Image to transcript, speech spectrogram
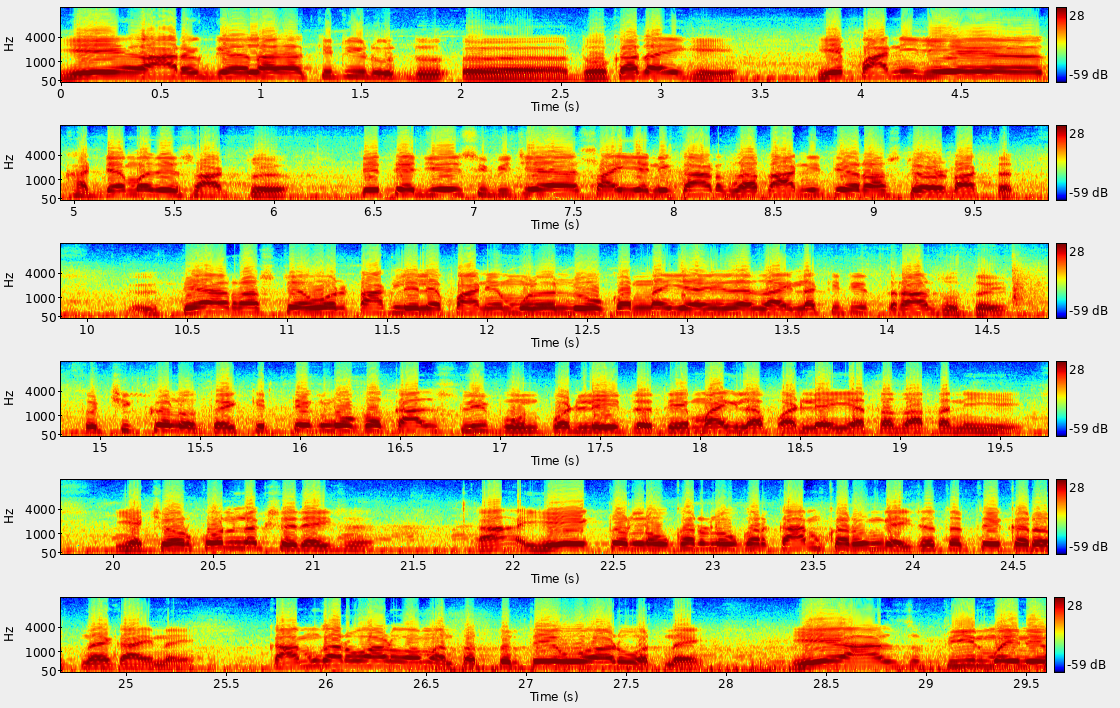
हे आरोग्याला किती धोकादायक आहे. हे पाणी जे खड्ड्यामध्ये साठतं ते त्या जे सी बीच्या साह्याने काढतात आणि ते रस्त्यावर टाकतात. त्या रस्त्यावर टाकलेल्या पाण्यामुळं लोकांना यायला जायला किती त्रास होतोय तो चिखल होतोय. कित्येक लोक काल स्लिप होऊन पडले इथं ते माईला पडले येता जाताना हे. याच्यावर कोण लक्ष द्यायचं? हा हे एक तर लवकर लवकर काम करून घ्यायचं तर ते करत नाही काय नाही. कामगार वाढवा म्हणतात तर ते वाढवत नाही. हे आज तीन महिने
